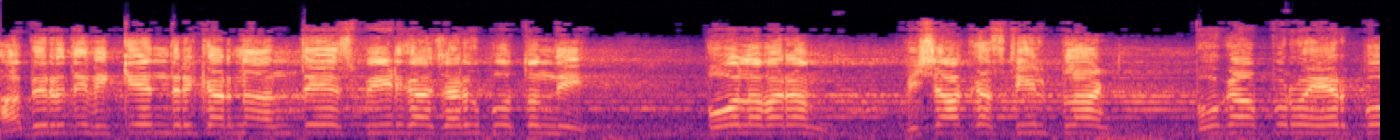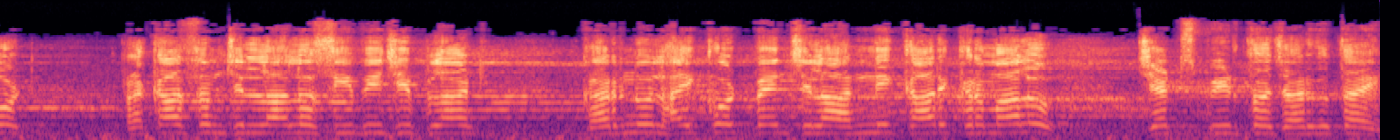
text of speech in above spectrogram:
అభివృద్ధి వికేంద్రీకరణ అంతే స్పీడ్గా జరిగిపోతుంది Polavaram Visakha steel plant Bhogapuram airport Prakasam జిల్లాలో CBG plant Kurnool high court bench ఇలా అన్ని కార్యక్రమాలు జెట్ స్పీడ్తో జరుగుతాయి.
